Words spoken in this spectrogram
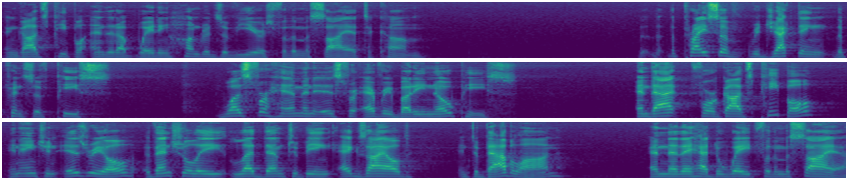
And God's people ended up waiting hundreds of years for the Messiah to come. The price of rejecting the Prince of Peace was for him and is for everybody no peace. And that, for God's people in ancient Israel, eventually led them to being exiled into Babylon, and then they had to wait for the Messiah.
